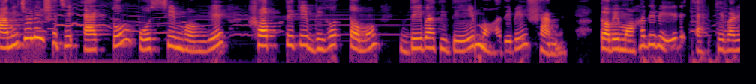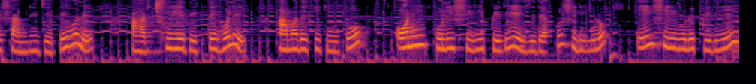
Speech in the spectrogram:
আমি চলে এসেছি একদম পশ্চিমবঙ্গের সব থেকে বৃহত্তম দেবাদিদেব মহাদেবের সামনে। তবে মহাদেবের একেবারে সামনে যেতে হলে আর ছুঁয়ে দেখতে হলে আমাদেরকে কিন্তু অনেকগুলি সিঁড়ি পেরিয়ে যে দেখো সিঁড়িগুলো, এই সিঁড়িগুলো পেরিয়েই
